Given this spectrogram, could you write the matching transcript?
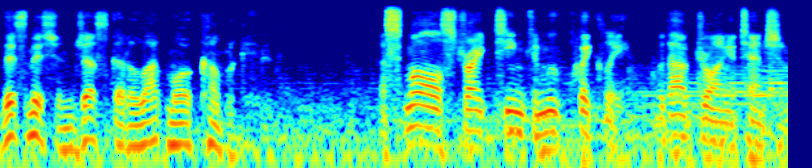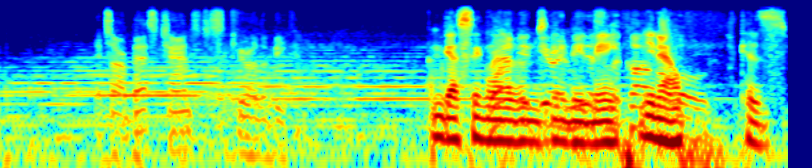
This mission just got a lot more complicated. A small strike team can move quickly, without drawing attention. It's our best chance to secure the beacon. I'm guessing one of Grab your them's gonna be me, in the cargo you know, because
